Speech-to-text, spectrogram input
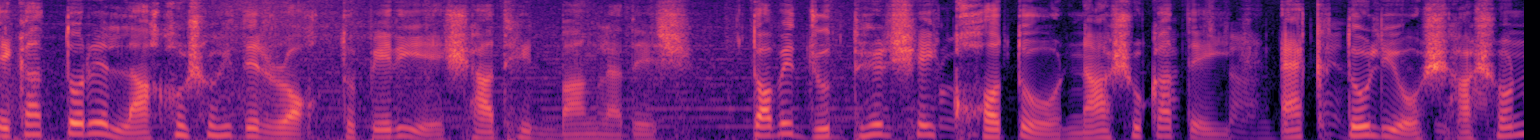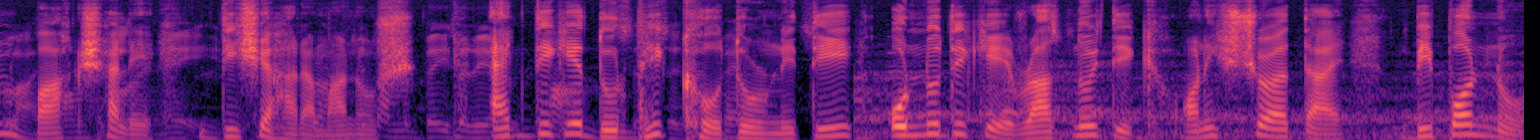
একাত্তরে লাখো শহীদের রক্ত পেরিয়ে স্বাধীন বাংলাদেশ। তবে যুদ্ধের সেই ক্ষত না শুকাতেই একদলীয় শাসন বাকশালে দিশেহারা মানুষ। একদিকে দুর্ভিক্ষ, দুর্নীতি, অন্যদিকে রাজনৈতিক অনিশ্চয়তায় বিপন্ন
